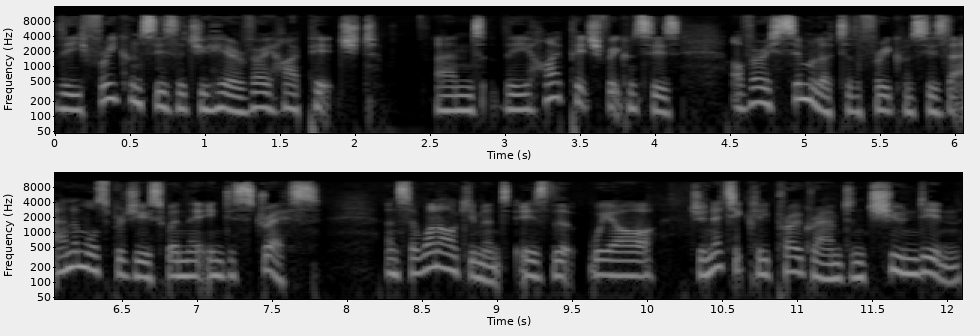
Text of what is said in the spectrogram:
the frequencies that you hear are very high pitched. And the high pitched frequencies are very similar to the frequencies that animals produce when they're in distress. And so, one argument is that we are genetically programmed and tuned in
